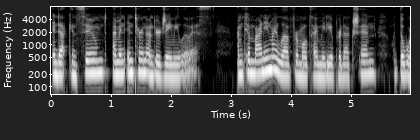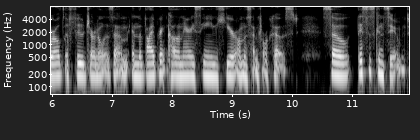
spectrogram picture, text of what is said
And at Consumed, I'm an intern under Jamie Lewis. I'm combining my love for multimedia production with the world of food journalism and the vibrant culinary scene here on the Central Coast. So, this is Consumed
